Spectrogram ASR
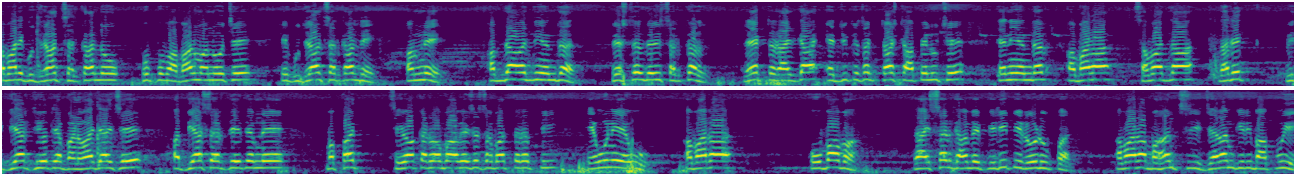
અમારી ગુજરાત સરકારનો ખૂબ ખૂબ આભાર માનવો છે કે ગુજરાત સરકારને અમને અમદાવાદની અંદર વૈષ્ણવદેવી સર્કલ રેક્ટ રાજગા એજ્યુકેશન ટ્રસ્ટ આપેલું છે. તેની અંદર અમારા સમાજના દરેક વિદ્યાર્થીઓ ત્યાં ભણવા જાય છે. અભ્યાસ અર્થે તેમને મફત સેવા કરવામાં આવે છે સમાજ તરફથી. એવું ને એવું અમારા કોબામાં રાયસર ગામે પીડીપી રોડ ઉપર અમારા મહંત શ્રી જરમગીરી બાપુએ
